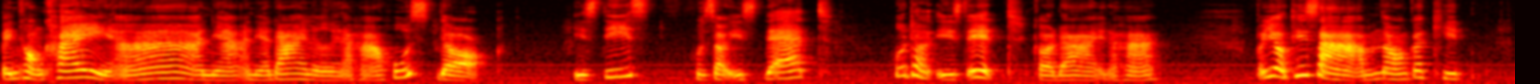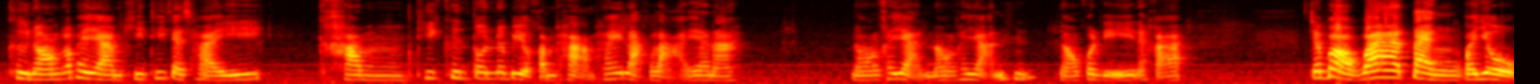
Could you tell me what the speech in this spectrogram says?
เป็นของใครอ่าอันเนี้ยอันเนี้ยได้เลยนะคะ whose dog is this whose dog is that whose dog is it ก็ได้นะคะ ประโยคที่สามน้องก็คิด คือน้องก็พยายามคิดที่จะใช้คำที่ขึ้นต้นด้วยประโยคคำถามให้หลากหลายอะนะ น้องขยันน้องขยัน น้องคนนี้นะคะ จะบอกว่าแต่งประโยค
